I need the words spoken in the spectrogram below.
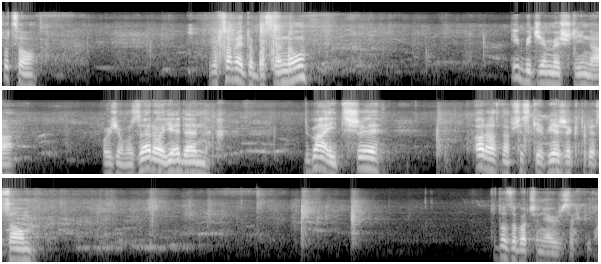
To co? Wracamy do basenu i będziemy szli na poziom 0, 1, 2 i 3 oraz na wszystkie wieże, które są. To do zobaczenia już za chwilę.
